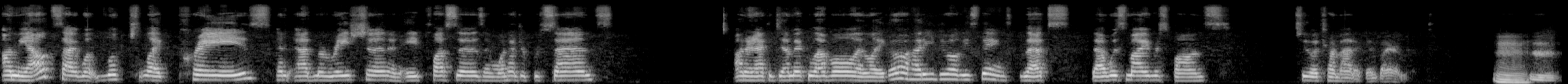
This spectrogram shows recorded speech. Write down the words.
on the outside, what looked like praise and admiration and A pluses and 100% on an academic level, and like, oh, how do you do all these things? That's that was my response to a traumatic environment. Mm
